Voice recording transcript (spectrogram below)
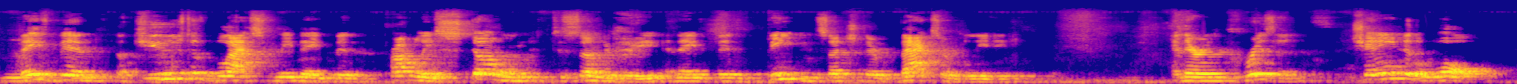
They've been accused of blasphemy. They've been probably stoned to some degree, and they've been beaten such their backs are bleeding. And they're in prison, chained to the wall.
